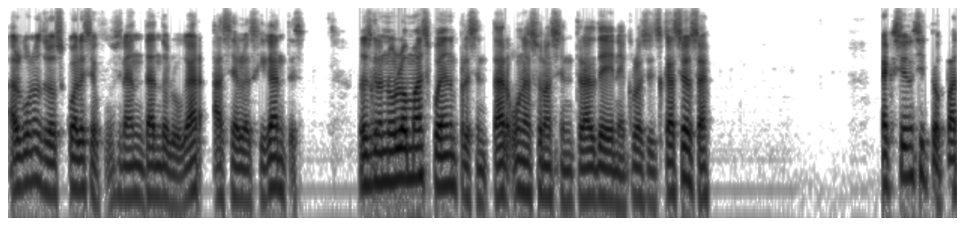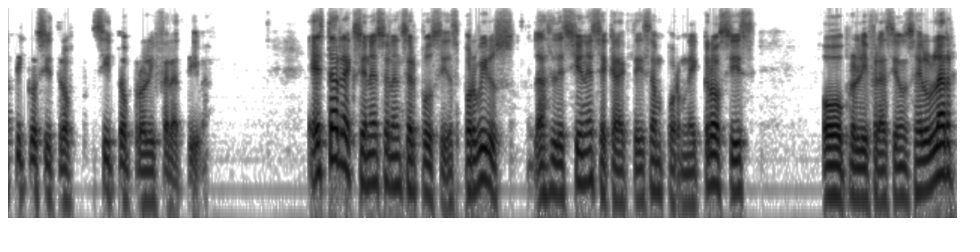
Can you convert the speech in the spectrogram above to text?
algunos de los cuales se fusionan dando lugar a células gigantes. Los granulomas pueden presentar una zona central de necrosis gaseosa. Reacción citopático-citoproliferativa. Estas reacciones suelen ser producidas por virus. Las lesiones se caracterizan por necrosis o proliferación celular,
